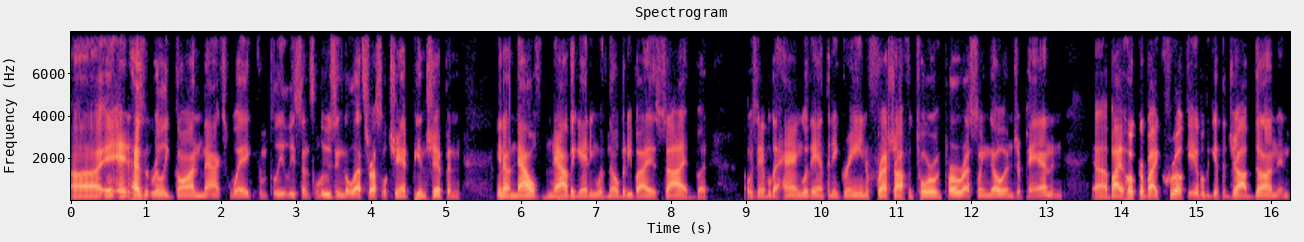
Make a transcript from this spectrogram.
Uh, it, it hasn't really gone Mac's way completely since losing the Let's Wrestle championship and you know now navigating with nobody by his side, but I was able to hang with Anthony Green, fresh off a tour with Pro Wrestling Noah in Japan, and uh, by hook or by crook, able to get the job done and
